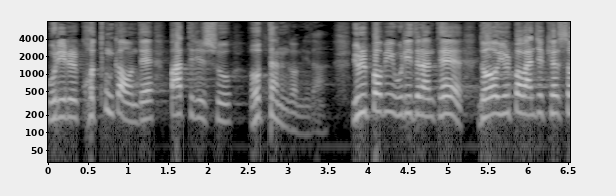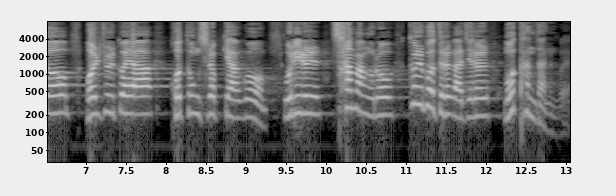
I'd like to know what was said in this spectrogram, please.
우리를 고통 가운데 빠뜨릴 수 없다는 겁니다. 율법이 우리들한테 너 율법 안 지켜서 벌 줄 거야 고통스럽게 하고 우리를 사망으로 끌고 들어가지를 못한다는 거예요.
